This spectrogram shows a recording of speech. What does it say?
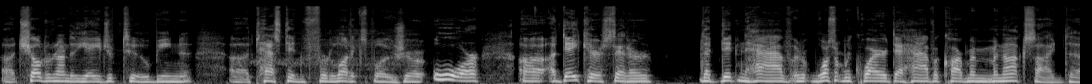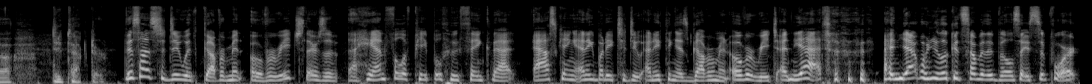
uh, children under the age of two being uh, tested for lead exposure or uh, a daycare center that didn't have or wasn't required to have a carbon monoxide uh, detector. This has to do with government overreach. There's a, a, handful of people who think that asking anybody to do anything is government overreach, and yet, and yet, when you look at some of the bills they support,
